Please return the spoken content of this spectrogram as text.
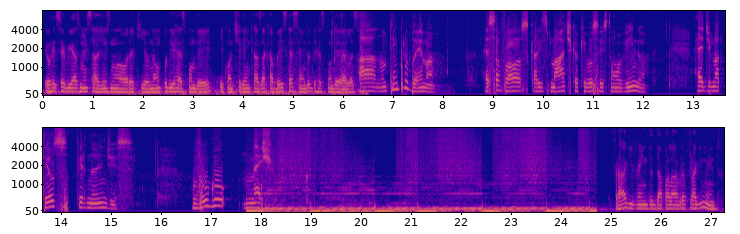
Eu recebi as mensagens numa hora que eu não podia responder e quando cheguei em casa acabei esquecendo de responder elas. Ah, não tem problema. Essa voz carismática que vocês estão ouvindo é de Matheus Fernandes, vulgo Mesh. Frag vem da palavra fragmento.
